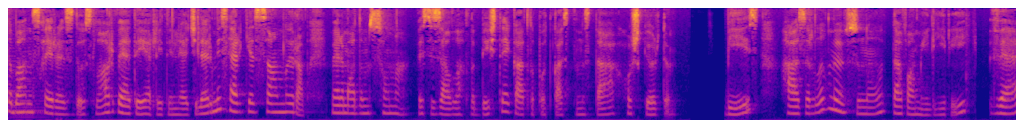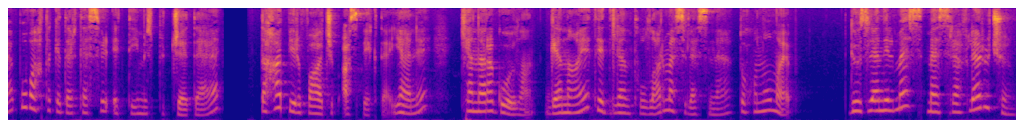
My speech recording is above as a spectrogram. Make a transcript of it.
Sabahınız xeyir əziz dostlar və dəyərli dinləyicilərimiz, hər kəs salamlayıram. Mənim adım Sona və sizi Allahla 5 dəqiqə adlı podkastımızda xoş gördüm. Biz hazırlıq mövzunu davam eləyirik və bu vaxta qədər təsvir etdiyimiz büdcədə daha bir vacib aspektə, yəni kənara qoyulan, qənaət edilən pullar məsələsinə toxunulmayıb. Gözlənilməz məsrəflər üçün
